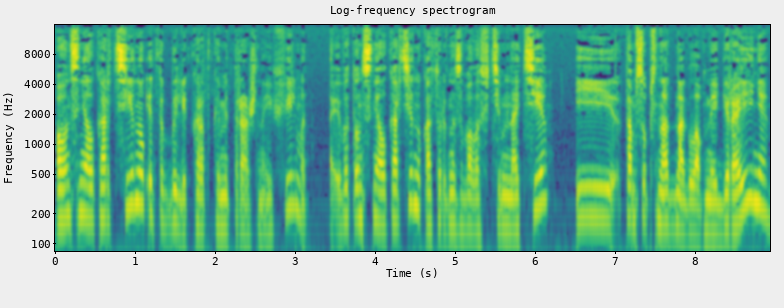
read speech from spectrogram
Он снял картину, это были короткометражные фильмы, и вот он снял картину, которая называлась «В темноте», и там, собственно, одна главная героиня,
